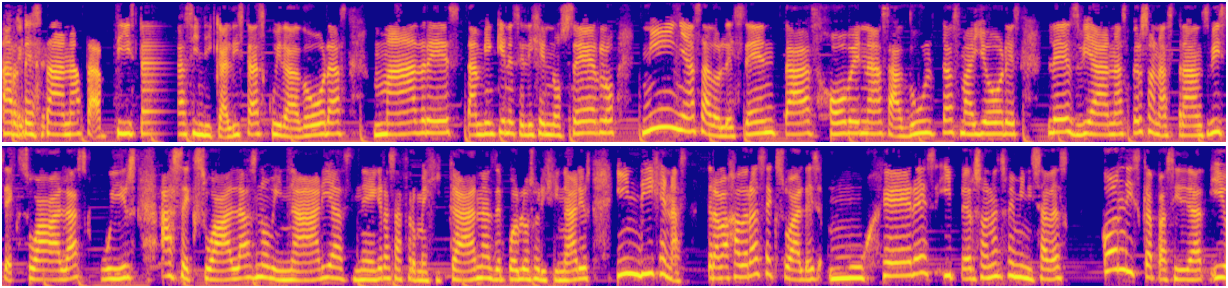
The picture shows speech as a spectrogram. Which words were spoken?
Artesanas, artistas, sindicalistas, cuidadoras, madres, también quienes eligen no serlo, niñas, adolescentes, jóvenes, adultas, mayores, lesbianas, personas trans, bisexuales, queers, asexuales, no binarias, negras, afromexicanas, de pueblos originarios, indígenas, trabajadoras sexuales, mujeres y personas feminizadas con discapacidad y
